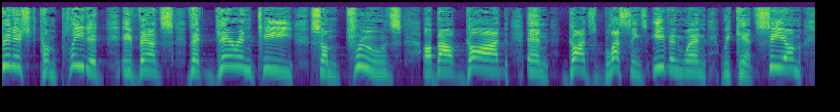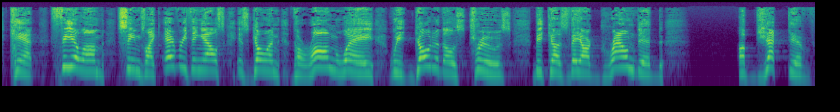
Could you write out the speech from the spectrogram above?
finished, completed events that guarantee some truths about God and God's blessings, even when we can't see them, can't feel them, seems like everything else is going the wrong way. We go to those truths because they are grounded, objective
